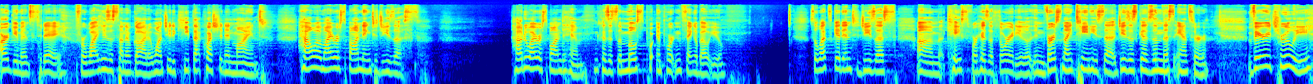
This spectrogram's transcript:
arguments today for why he's the Son of God, I want you to keep that question in mind. How am I responding to Jesus? How do I respond to him? Because it's the most important thing about you. So let's get into Jesus' um, case for his authority. In verse 19, he said, Jesus gives him this answer Very truly,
